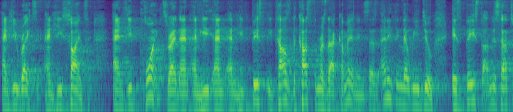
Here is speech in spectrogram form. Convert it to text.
and he writes it and he signs it and he points, right, and, and, he, and, and he basically tells the customers that come in and he says anything that we do is based on this heter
